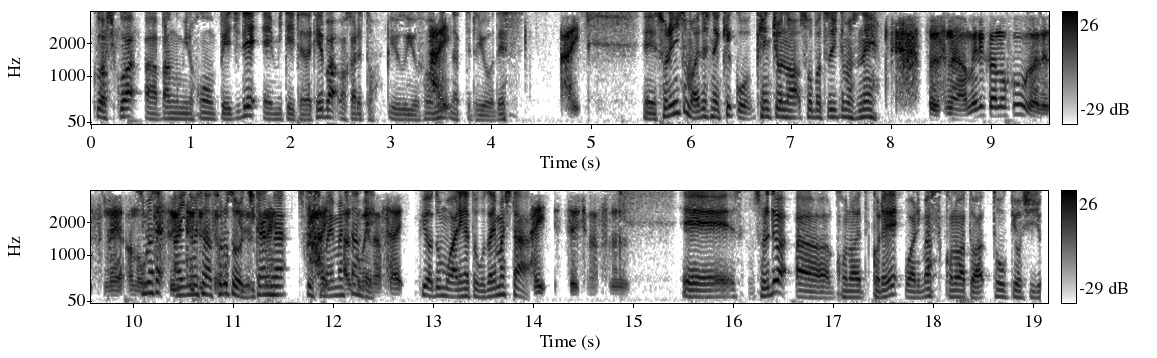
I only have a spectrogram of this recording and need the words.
詳しくはあ番組のホームページで、えー、見ていただければわかるというふうになっているようです。はい。はい、えー、それにしてもあれですね、結構堅調な相場続いてますね。そうですね、アメリカの方がですね、あのすみません、井上さん、そろそろ時間が来てしまいましたので、はい、今日はどうもありがとうございました。はい、失礼します。えー、それでは、あこの、これで終わります。この後は東京市場。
